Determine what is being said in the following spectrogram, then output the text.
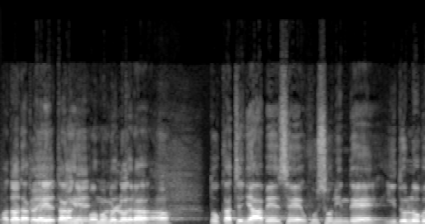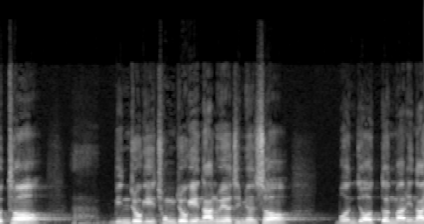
바닷가의 땅에 머물렀더라. 똑같은 야벳의 후손인데 이들로부터 민족이 종족이 나누어지면서 먼저 어떤 말이 나,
